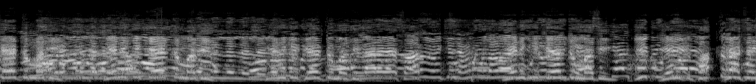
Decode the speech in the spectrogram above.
കേട്ടും മതി. മതി എനിക്ക് കേട്ടും മതി ഇവിടെ എനിക്ക് കേട്ടും മതി എനിക്ക് പത്ത് പ്രാവശ്യം.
